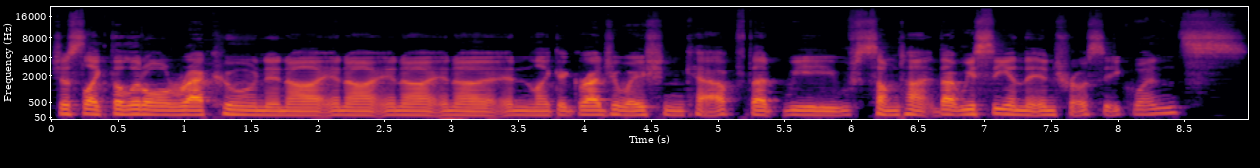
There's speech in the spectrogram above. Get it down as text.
just like the little raccoon in a in a in a in a in like a graduation cap that we sometimes that we see in the intro sequence.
